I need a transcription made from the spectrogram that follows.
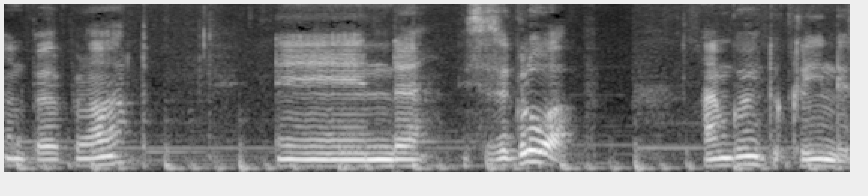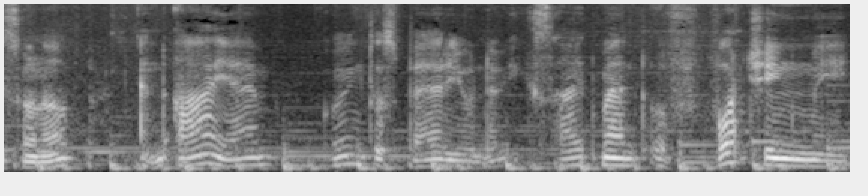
and purple heart and uh, this is a glue up. I'm going to clean this one up and I am going to spare you the excitement of watching me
